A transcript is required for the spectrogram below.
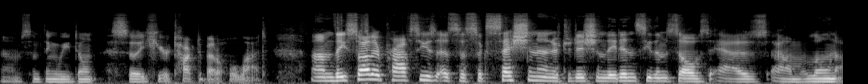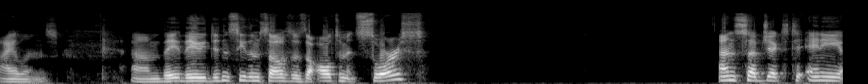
um, something we don't necessarily hear talked about a whole lot. Um, they saw their prophecies as a succession and a tradition. They didn't see themselves as um, lone islands. Um, they, they didn't see themselves as the ultimate source, unsubject to any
